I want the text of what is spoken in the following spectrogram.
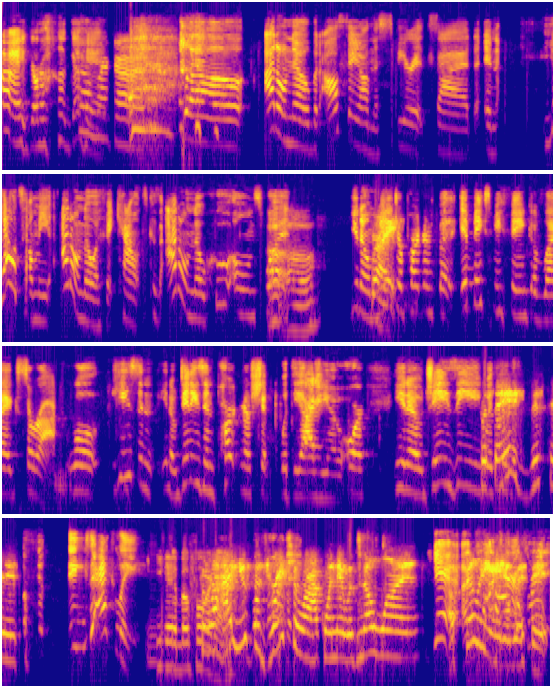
All right, girl, go Oh ahead. my god. well, I don't know, but I'll say on the spirit side, and y'all tell me, I don't know if it counts because I don't know who owns what, oh. you know, Right. major partners, but it makes me think of like Ciroc. Well, he's in, you know, Diddy's in partnership with Diageo, or, you know, Jay Z But with they his. existed. Exactly. Yeah, So before I that. used to drink Ciroc when there was no one Yeah. affiliated with it.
